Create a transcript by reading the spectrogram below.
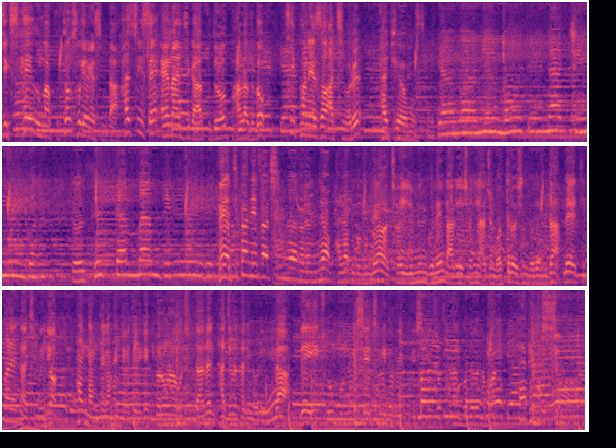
뮤직 새 음악부터 소개하겠습니다. 할 수 있어의 NRG가 부드러운 발라드곡 티파니에서 아침을 발표했습니다. 영원히 모든 아침과 네, 티파니에서 아침과 노래는요, 발라드 곡인데요. 저희 유민군의 나레이션이 아주 멋들어진 노래입니다. 네, 티파니에서 아침은요, 한 남자가 한 여자에게 결혼하고 싶다는 다짐을 가진 노래입니다. 네, 이 좋은 공명 씨의 청의 노래를 들으시면서 사랑 고백을 한번 해보시죠.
